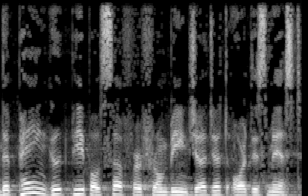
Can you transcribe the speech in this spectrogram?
the pain good people suffer from being judged or dismissed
